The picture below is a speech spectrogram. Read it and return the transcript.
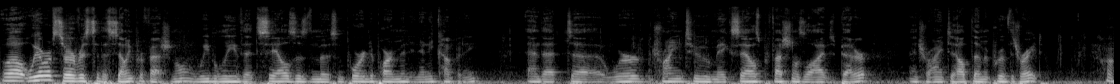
Well, we are of service to the selling professional. We believe that sales is the most important department in any company, and that uh, we're trying to make sales professionals' lives better and trying to help them improve the trade. Huh.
